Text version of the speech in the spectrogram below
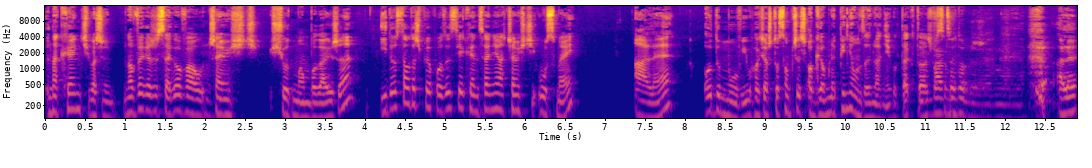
nakręcił, właśnie no wyreżyserował mhm. część siódmą bodajże i dostał też propozycję kręcenia części ósmej, ale odmówił, chociaż to są przecież ogromne pieniądze dla niego, tak? To aż Bardzo sumie... dobrze, że odmówił. Ale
